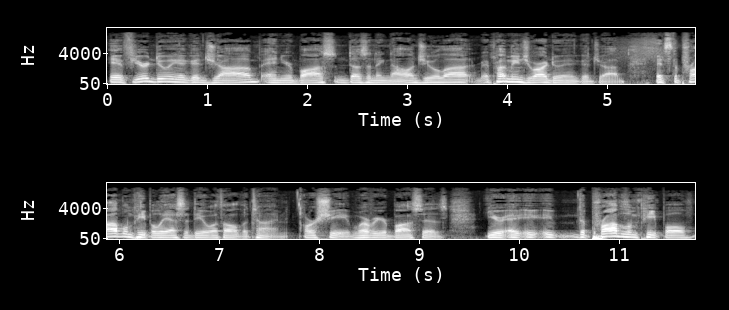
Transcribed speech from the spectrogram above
If you're doing a good job and your boss doesn't acknowledge you a lot, it probably means you are doing a good job. It's the problem people he has to deal with all the time, or she, whoever your boss is. You're, it, it, the problem people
